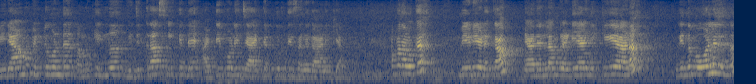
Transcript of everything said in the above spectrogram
വിരാമം ഇട്ടുകൊണ്ട് നമുക്ക് ഇന്ന് വിചിത്ര സിൽക്കിന്റെ അടിപൊളി ജാക്കറ്റ് കുർത്തീസ് അങ്ങ് കാണിക്കാം. അപ്പൊ നമുക്ക് വീഡിയോ എടുക്കാം. ഞാനെല്ലാം റെഡിയായി നിൽക്കുകയാണ് ഇന്ന് മുകളിൽ നിന്ന്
